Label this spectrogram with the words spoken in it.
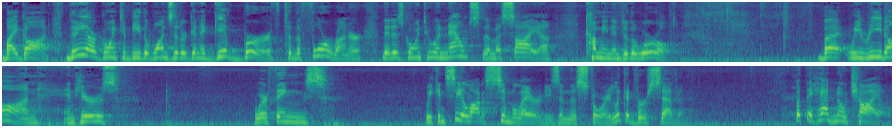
by God. They are going to be the ones that are going to give birth to the forerunner that is going to announce the Messiah coming into the world. But we read on, and here's where things, we can see a lot of similarities in this story. Look at verse 7 but they had no child.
